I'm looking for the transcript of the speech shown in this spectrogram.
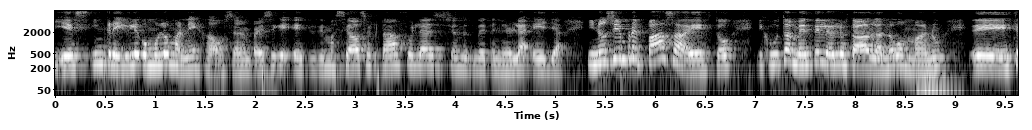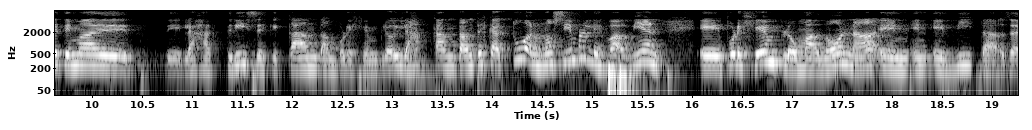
Y es increíble cómo lo maneja. O sea, me parece que es demasiado acertada fue la decisión de, de tenerla a ella. Y no siempre pasa esto. Y justamente le- lo estaba hablando con Manu. eh, este tema de, de las actrices que cantan, por ejemplo, y las cantantes que actúan, no siempre les va bien. Eh, por ejemplo, Madonna en, en Evita. O sea,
